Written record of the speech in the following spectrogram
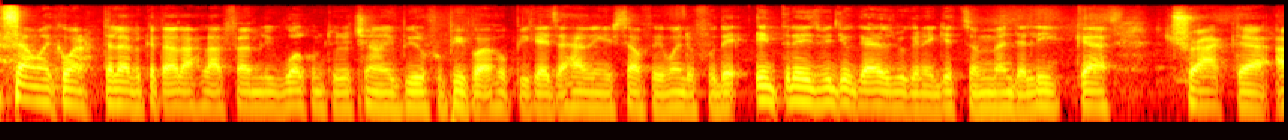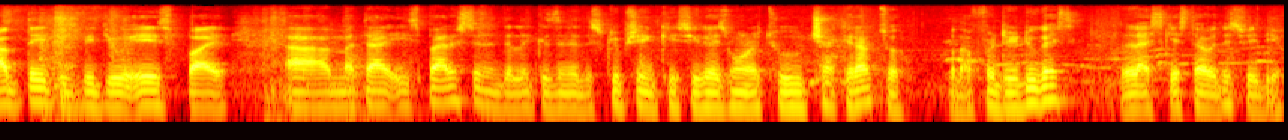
Assalamualaikum warahmatullahi wabarakatuh. Halal family welcome to the channel beautiful people. I hope you guys are having yourself a wonderful day. In today's video guys we're gonna get some mandalika track uh, update. This video is by uh, Matai Patterson and the link is in the description in case you guys wanted to check it out. So without further ado guys let's get started with this video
